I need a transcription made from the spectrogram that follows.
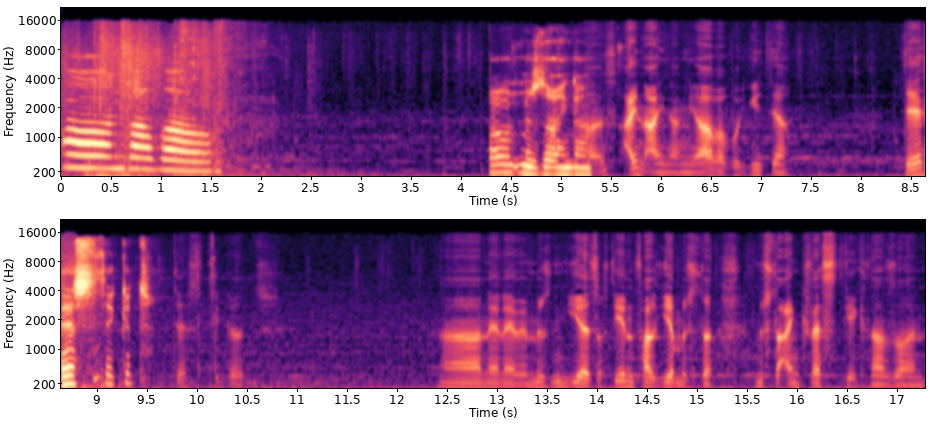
Oh, ein Bauwau. Da unten ist der Eingang. Da ist ein Eingang, ja, aber wo geht der? Der Das Ticket. Das Ticket. Äh, ne, ne, wir müssen hier, ist auf jeden Fall hier müsste, müsste ein Questgegner sein.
